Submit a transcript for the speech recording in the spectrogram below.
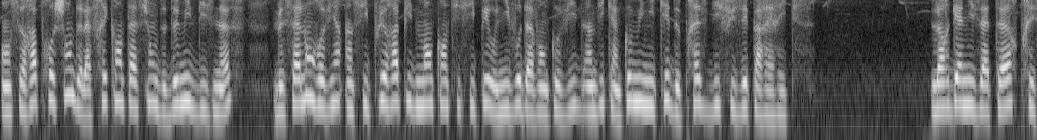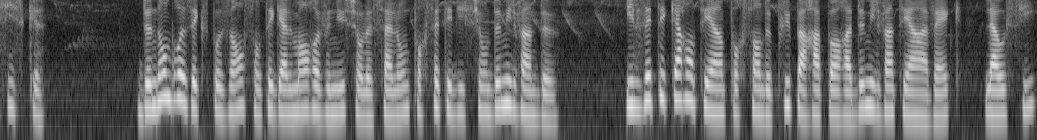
En se rapprochant de la fréquentation de 2019, le salon revient ainsi plus rapidement qu'anticipé au niveau d'avant Covid, indique un communiqué de presse diffusé par RX. L'organisateur précise que de nombreux exposants sont également revenus sur le salon pour cette édition 2022. Ils étaient 41% de plus par rapport à 2021 avec, là aussi,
